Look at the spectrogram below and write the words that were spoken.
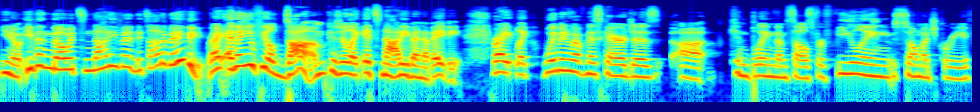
you know even though it's not even it's not a baby right? And then you feel dumb because you're like it's not even a baby right? Like women who have miscarriages uh can blame themselves for feeling so much grief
